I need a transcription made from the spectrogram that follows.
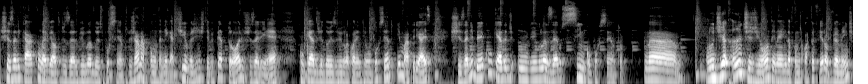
XLK com leve alta de 0,2%. Já na ponta negativa, a gente teve petróleo XLE com queda de 2,41% e materiais XLB com queda de 1,05%. Na no dia antes de ontem, né, ainda falando de quarta-feira, obviamente,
